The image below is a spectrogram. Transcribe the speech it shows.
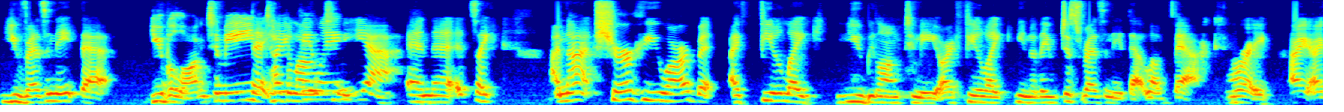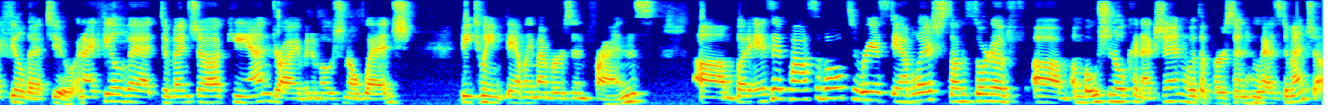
you resonate that you belong to me. that type you belong feeling. to me, yeah, and that it's like. I'm not sure who you are, but I feel like you belong to me, or I feel like, you know, they just resonate that love back. Right. I, I feel that too. And I feel that dementia can drive an emotional wedge between family members and friends. Um, but is it possible to reestablish some sort of um, emotional connection with a person who has dementia?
